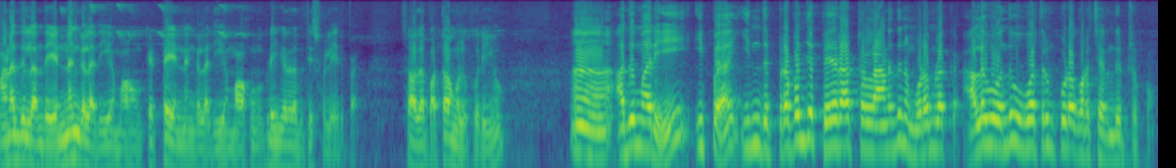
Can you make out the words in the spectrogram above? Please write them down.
மனதில் அந்த எண்ணங்கள் அதிகமாகும் கெட்ட எண்ணங்கள் அதிகமாகும் அப்படிங்கிறத பற்றி சொல்லியிருப்பேன். ஸோ அதை பார்த்தா உங்களுக்கு புரியும். அது மாதிரி இப்போ இந்த பிரபஞ்ச பேராற்றலானது நம்ம உடம்புல அளவு வந்து ஒவ்வொருத்தரும் கூட குறைச்சி இருந்துட்டு இருக்கும்.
